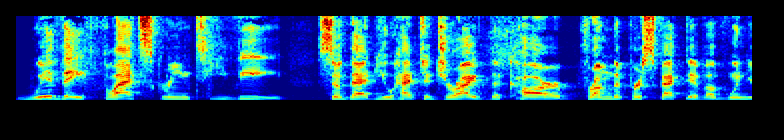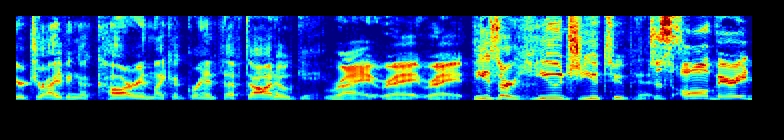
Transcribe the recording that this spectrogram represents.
with a flat screen TV so that you had to drive the car from the perspective of when you're driving a car in like a Grand Theft Auto game. Right, right, right. These are huge YouTube hits. just all very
